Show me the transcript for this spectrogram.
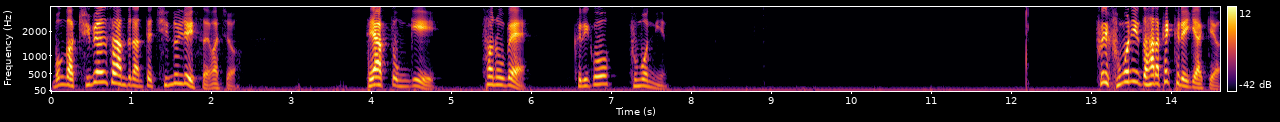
뭔가 주변 사람들한테 짓눌려 있어요. 맞죠? 대학 동기, 선후배, 그리고 부모님. 우리 부모님도 하나 팩트를 얘기할게요.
